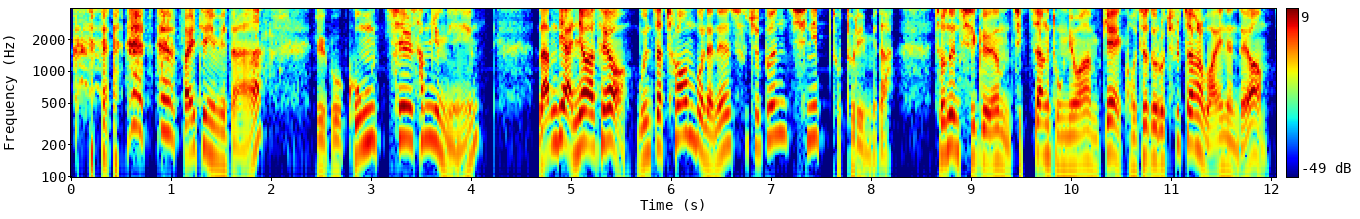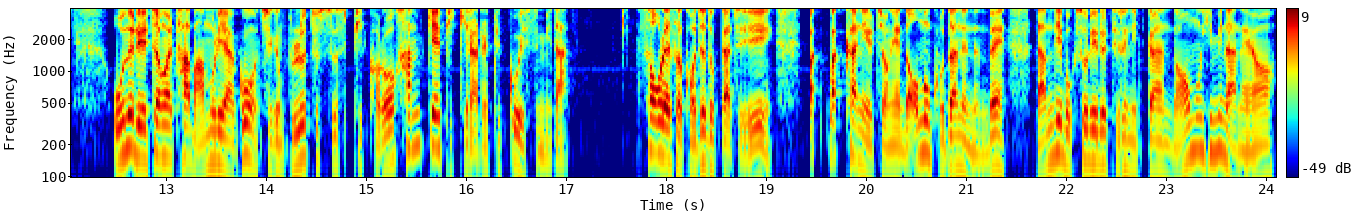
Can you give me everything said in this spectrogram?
파이팅입니다. 그리고 0736님. 람디 안녕하세요. 문자 처음 보내는 수줍은 신입 도토리입니다. 저는 지금 직장 동료와 함께 거제도로 출장을 와 있는데요. 오늘 일정을 다 마무리하고 지금 블루투스 스피커로 함께 비키라를 듣고 있습니다. 서울에서 거제도까지 빡빡한 일정에 너무 고단했는데 람디 목소리를 들으니까 너무 힘이 나네요.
